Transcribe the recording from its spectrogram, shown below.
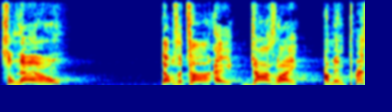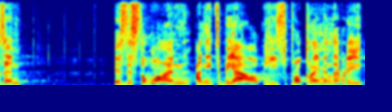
So now, that was a time. Hey, John's like, I'm in prison. Is this the one? I need to be out. He's proclaiming liberty,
